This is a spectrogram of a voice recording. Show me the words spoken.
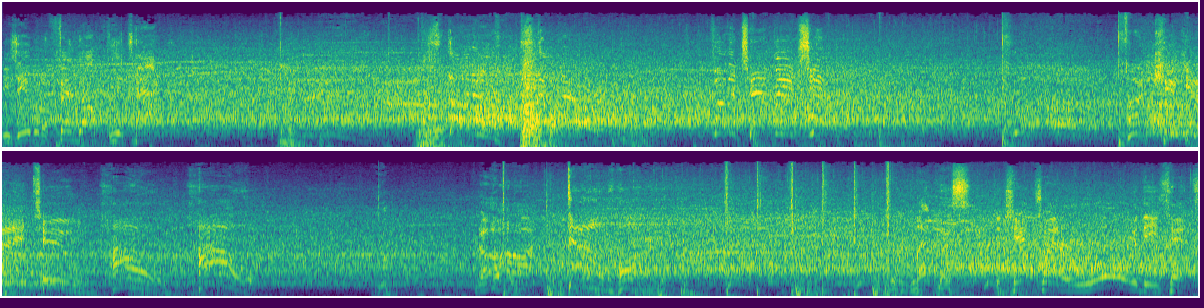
He's able to fend off the attack. Trying to roar with these hits.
